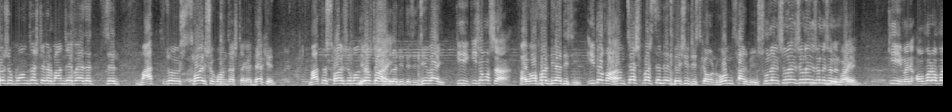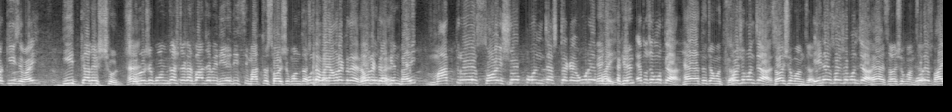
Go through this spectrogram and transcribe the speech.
ষোলোশো পঞ্চাশ টাকার পাঞ্জাবি পাওয়া যাচ্ছেন মাত্র ছয়শো পঞ্চাশ টাকায়। দেখেন মাত্র ছয়শো পঞ্চাশ। টাকা দিতেছে। জি ভাই। কি কি সমস্যা? ভাই অফার দিয়ে দিছি। ঈদ অফার পঞ্চাশ পার্সেন্টের বেশি ডিসকাউন্ট হোম সার্ভিস শুনেন শুনেন শুনেন শুনেন শুনেন ভাই। কি মানে অফার অফার কি ভাই? ঈদ কালেকশন। হ্যাঁ। ষোলোশো পঞ্চাশ টাকার পাঞ্জাবি দিয়ে দিচ্ছি মাত্র ছয়শো পঞ্চাশ কোনটা ভাই? আমার একটা দেন আমার একটা দেখেন ভাই। মাত্র ছয়শো পঞ্চাশ টাকায়। ওরে ভাই দেখেন। এত চমৎকার। হ্যাঁ এত চমৎকার। ছয়শো পঞ্চাশ? ছয়শো পঞ্চাশ। এইটাও ছয়শো পঞ্চাশ? হ্যাঁ ছয়শো পঞ্চাশ। ওরে ভাই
